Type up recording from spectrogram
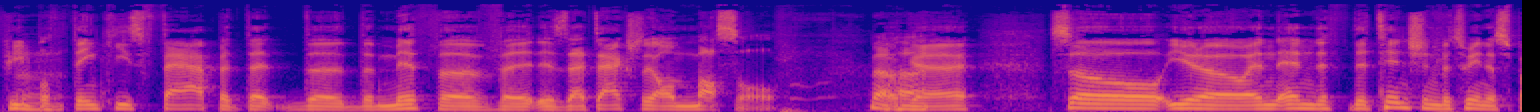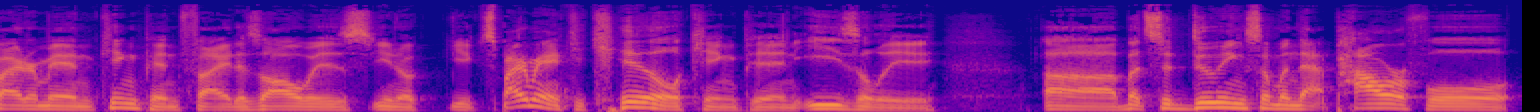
People think he's fat, but that the the myth of it is that's actually all muscle. Okay, so you know, and and the, the tension between a Spider-Man Kingpin fight is always you know Spider-Man could kill Kingpin easily, uh, but subduing someone that powerful.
